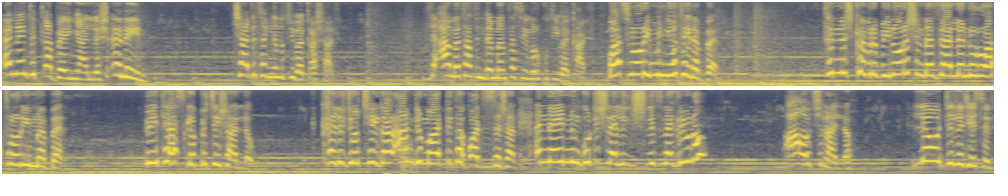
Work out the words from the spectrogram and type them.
እኔን ትቀበይኛለሽ። እኔን ቻልተኝነቱ ይበቃሻል። ለአመታት እንደ መንፈስ የኖርኩት ይበቃል። ባትኖሪ ምኞቴ ነበር። ትንሽ ክብር ቢኖርሽ እንደዚያ ያለ ኑሮ አትኖሪም ነበር። ቤቴ ያስገብቼሻለሁ። ከልጆቼ ጋር አንድ ማዕድ ተቋድሰሻል እና ይህንን ጉድሽ ለልጅሽ ልትነግሪው ነው? አዎ እችላለሁ። ለውድ ልጄ ስል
